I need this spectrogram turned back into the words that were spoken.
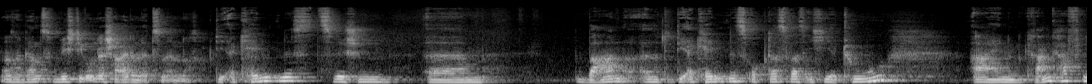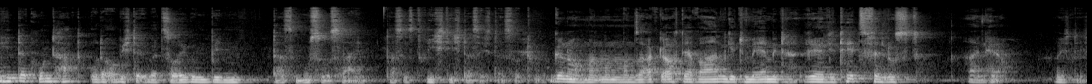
Also eine ganz wichtige Unterscheidung letzten Endes. Die Erkenntnis zwischen ähm, Bahn, also die Erkenntnis, ob das, was ich hier tue, einen krankhaften Hintergrund hat oder ob ich der Überzeugung bin, das muss so sein. Das ist richtig, dass ich das so tue. Genau, man, man, man sagt auch, der Wahn geht mehr mit Realitätsverlust einher. Richtig,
